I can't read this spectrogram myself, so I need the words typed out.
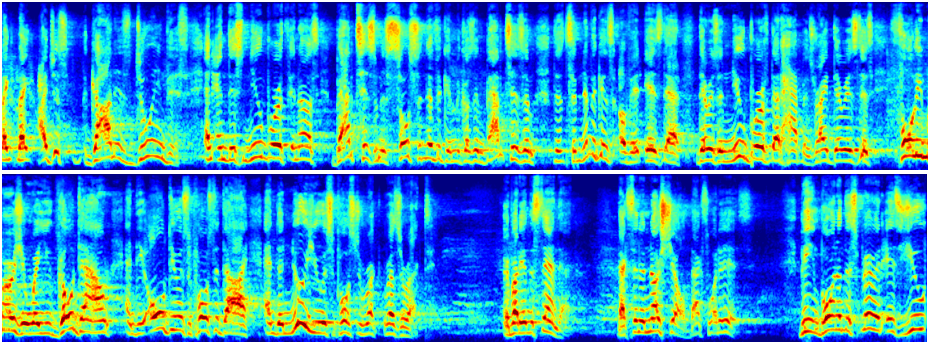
like, like I just, God is doing this. And, and this new birth in us, baptism is so significant because in baptism, the significance of it is that there is a new birth that happens, right? There is this full immersion where you go down and the old you is supposed to die and the new you is supposed to re- resurrect. Everybody understand that? That's in a nutshell. That's what it is. Being born of the Spirit is you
